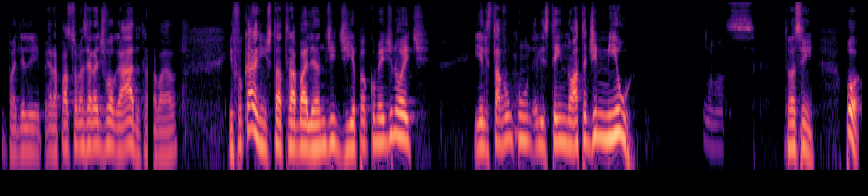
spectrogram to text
O pai dele era pastor, mas era advogado, trabalhava. E falou, cara, a gente tá trabalhando de dia pra comer de noite. E eles estavam com. Eles têm nota de mil. Nossa, cara. Então, assim, pô,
